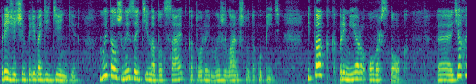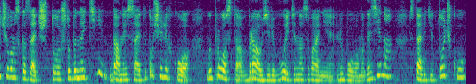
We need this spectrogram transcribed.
прежде чем переводить деньги, мы должны зайти на тот сайт, который мы желаем что-то купить. Итак, к примеру, Overstock – я хочу вам сказать, что чтобы найти данный сайт, это очень легко. Вы просто в браузере вводите название любого магазина, ставите точку,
